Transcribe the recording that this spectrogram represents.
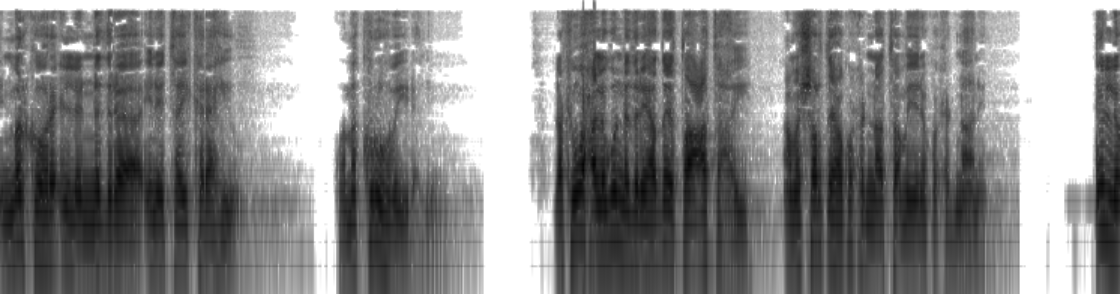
in marka hore in la nadraa inay tahay karaahiyo. Waa makruuh bay yidhahdeen laakiin waxaa lagu nadray hadday taaco tahay ama shardi ha ku xidhnaato ama yaynay ku xidhnaane. In la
